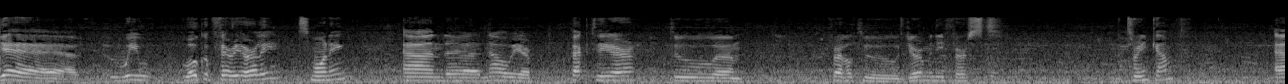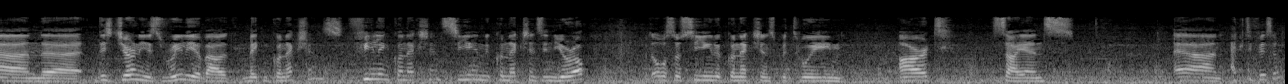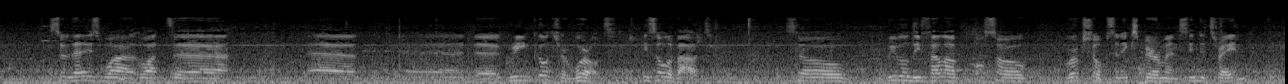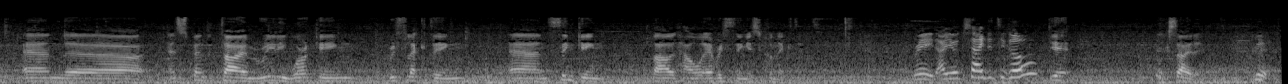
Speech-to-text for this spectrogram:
Yeah, we woke up very early this morning, and uh, now we are packed here to um, travel to Germany first, the train camp. And uh, this journey is really about making connections, feeling connections, seeing the connections in Europe, but also seeing the connections between art, science, and activism. So that is what, what uh, the green culture world is all about. So we will develop also workshops and experiments in the train and uh, and spend the time really working, reflecting, and thinking about how everything is connected. Great. Are you excited to go? Yeah, excited. Good.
